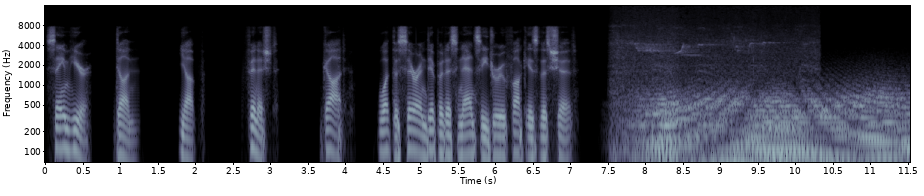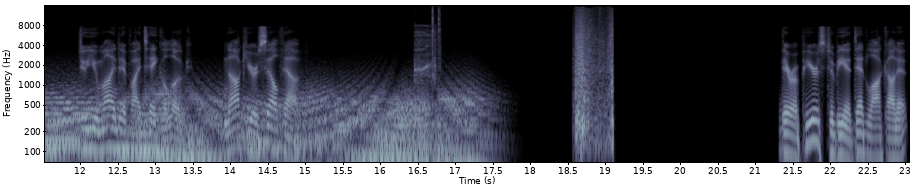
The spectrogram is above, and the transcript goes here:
Same here, done. Yup. Finished. God, what the serendipitous Nancy Drew fuck is this shit? Do you mind if I take a look? Knock yourself out. There appears to be a deadlock on it.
